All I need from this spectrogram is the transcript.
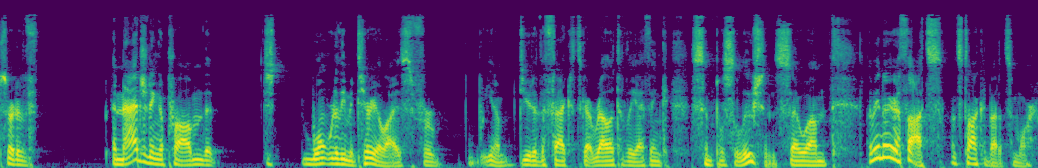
sort of imagining a problem that just won't really materialize for you know due to the fact it's got relatively, I think, simple solutions. So um, let me know your thoughts. Let's talk about it some more.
